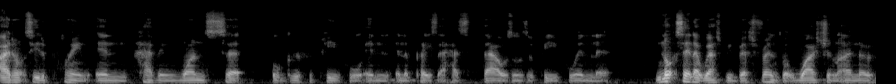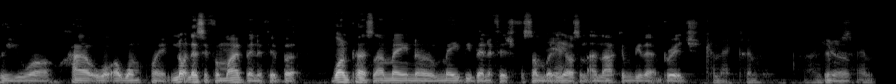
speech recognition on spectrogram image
I don't see the point in having one set or group of people in in a place that has thousands of people in there. Not saying that we have to be best friends, but why shouldn't I know who you are? How at one point, not necessarily for my benefit, but one person I may know may be beneficial for somebody Yeah. else, and, and I can be that bridge. Connecting, hundred Yeah. percent.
